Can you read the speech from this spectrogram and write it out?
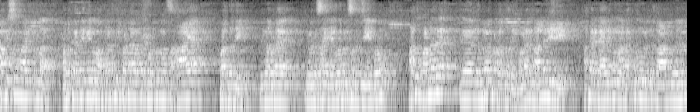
ആവശ്യമായിട്ടുള്ള അവർക്ക് എന്തെങ്കിലും അപകടത്തിൽപ്പെട്ടാൽ അവർ കൊടുക്കുന്ന സഹായ പദ്ധതി നമ്മുടെ വ്യവസായ ഏകോപന സമിതി ചെയ്യുമ്പോൾ അത് വളരെ പദ്ധതി വളരെ നല്ല രീതിയിൽ അത്തരം കാര്യങ്ങൾ നടക്കുന്നു എന്ന് കാണുന്നതിലും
